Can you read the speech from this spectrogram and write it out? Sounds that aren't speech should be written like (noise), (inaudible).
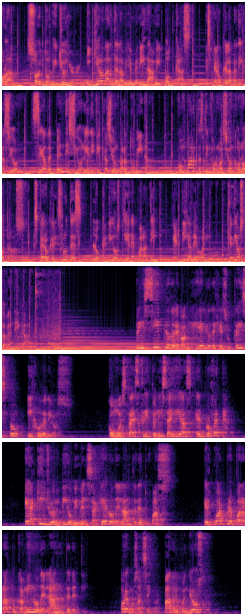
Hola, soy Toby Jr. y quiero darte la bienvenida a mi podcast. Espero que la predicación sea de bendición y edificación para tu vida. Comparte esta información con otros. Espero que disfrutes lo que Dios tiene para ti el día de hoy. Que Dios te bendiga. Principio del Evangelio de Jesucristo, Hijo de Dios. Como está escrito en Isaías el profeta. He aquí yo envío mi mensajero delante de tu faz el cual preparará tu camino delante de ti. Oremos al Señor. Padre y buen Dios,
